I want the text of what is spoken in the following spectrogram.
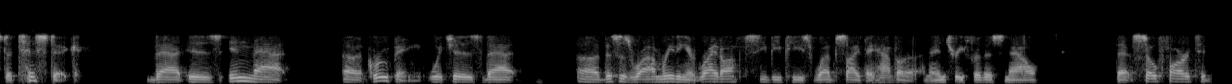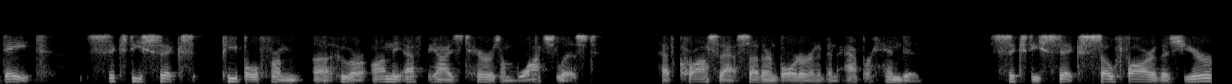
statistic that is in that uh, grouping, which is that uh, this is where I'm reading it right off CBP's website. They have a, an entry for this now. That so far to date, 66 people from uh, who are on the FBI's terrorism watch list have crossed that southern border and have been apprehended. 66 so far this year,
